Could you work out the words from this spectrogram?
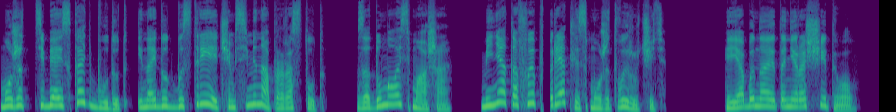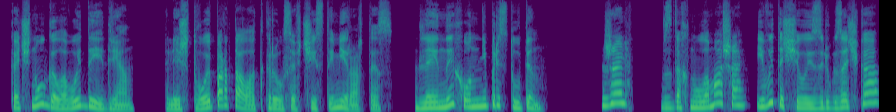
Может, тебя искать будут и найдут быстрее, чем семена прорастут, задумалась Маша. Меня-то Фэб вряд ли сможет выручить. Я бы на это не рассчитывал, качнул головой Дейдриан. Лишь твой портал открылся в чистый мир, Артес. Для иных он неприступен. Жаль, вздохнула Маша и вытащила из рюкзачка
